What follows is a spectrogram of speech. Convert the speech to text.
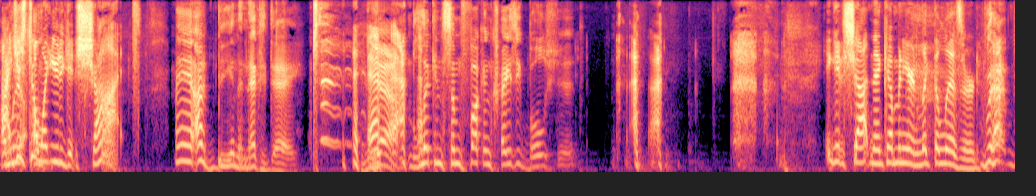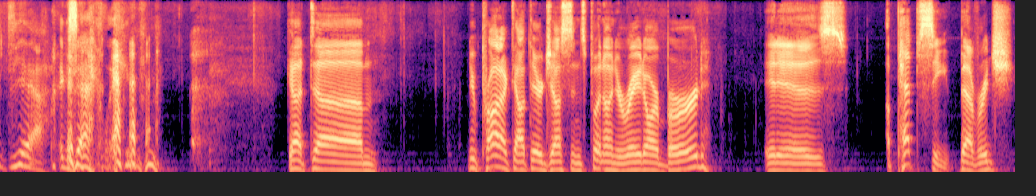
I'm I just don't I'm- want you to get shot. Man, I'd be in the next day, yeah. licking some fucking crazy bullshit. You get shot and then come in here and lick the lizard. That, yeah, exactly. Got um, new product out there. Justin's putting on your radar, Bird. It is a Pepsi beverage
